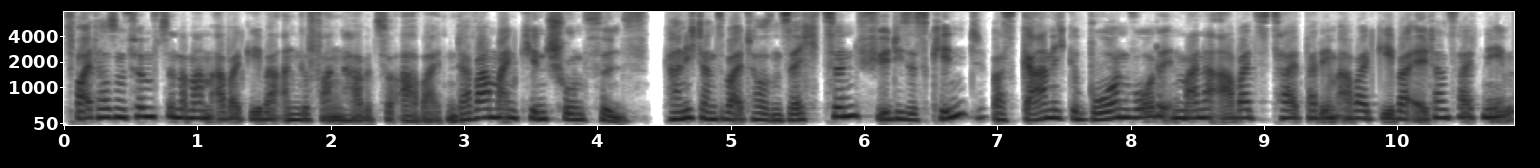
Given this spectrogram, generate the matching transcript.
2015 bei meinem Arbeitgeber angefangen habe zu arbeiten? Da war mein Kind schon fünf. Kann ich dann 2016 für dieses Kind, was gar nicht geboren wurde, in meiner Arbeitszeit bei dem Arbeitgeber Elternzeit nehmen?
